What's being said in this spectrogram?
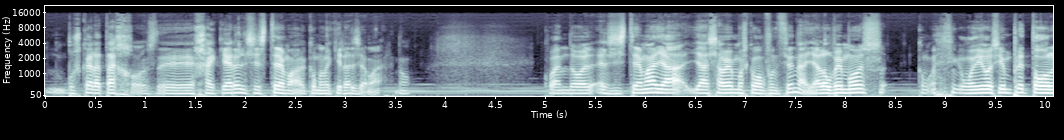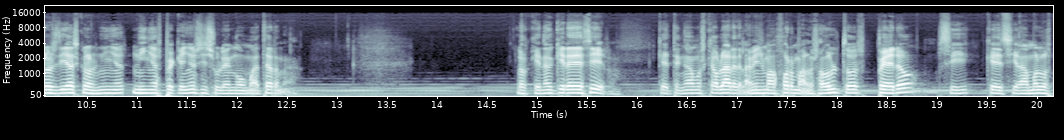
buscar atajos, de hackear el sistema, como lo quieras llamar, ¿no? Cuando el, sistema ya, ya sabemos cómo funciona, ya lo vemos, como, digo siempre, todos los días con los niños, niños pequeños y su lengua materna. Lo que no quiere decir que tengamos que hablar de la misma forma a los adultos, pero sí que sigamos los,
